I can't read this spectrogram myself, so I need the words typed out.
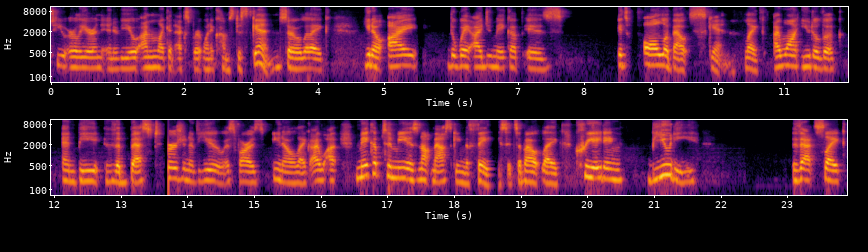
to you earlier in the interview, I'm like an expert when it comes to skin. So, like, you know, I, the way I do makeup is it's all about skin. Like, I want you to look and be the best version of you as far as you know like I, I, makeup to me is not masking the face. It's about like creating beauty that's like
